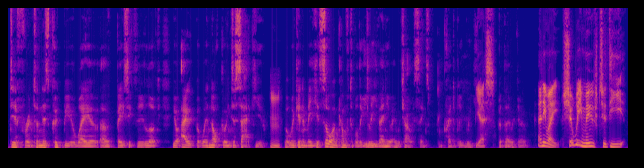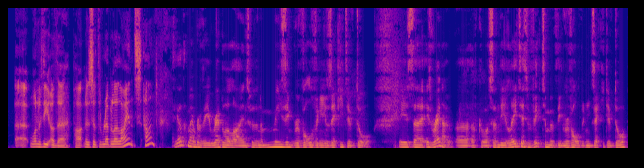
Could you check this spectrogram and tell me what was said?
different. And this could be a way of, of basically, look, you're out, but we're not going to sack you, Mm. but we're going to make it so uncomfortable that you leave anyway, which I always think is incredibly weak. Yes. But there we go. Anyway, shall we move to the uh, one of the other partners of the Rebel Alliance, Alan? The other member of the Rebel Alliance with an amazing revolving executive door is uh, is Renault, uh, of course, and the latest victim of the revolving executive door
